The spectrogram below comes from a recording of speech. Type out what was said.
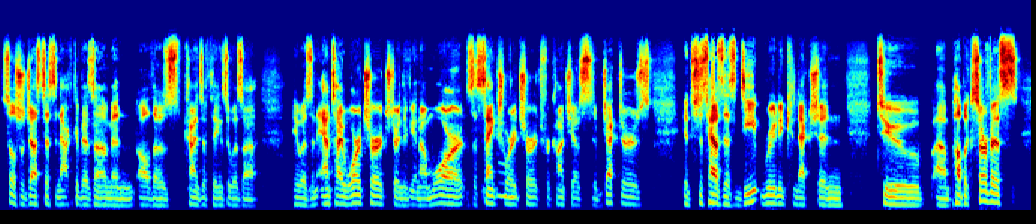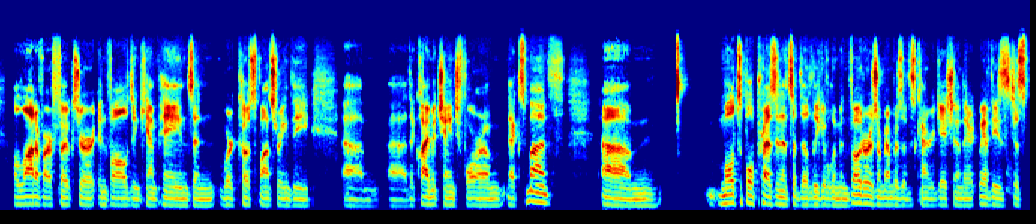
social justice and activism and all those kinds of things. It was a it was an anti-war church during the Vietnam War. It's a sanctuary mm-hmm. church for conscientious objectors. It just has this deep-rooted connection to um, public service a lot of our folks are involved in campaigns, and we're co-sponsoring the um, uh, the climate change forum next month. Um, multiple presidents of the League of Women Voters are members of this congregation. And we have these just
